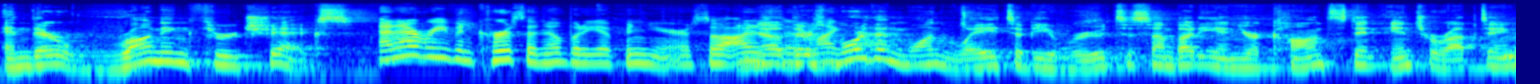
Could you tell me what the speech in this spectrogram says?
and they're running through chicks? I never even cursed at nobody up in here, so I You just know, didn't there's like more that. than one way to be rude to somebody, and you're constant interrupting.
